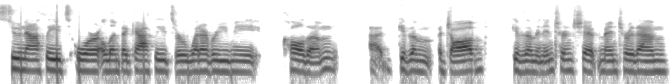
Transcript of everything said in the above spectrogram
student athletes or olympic athletes or whatever you may call them uh, give them a job, give them an internship, mentor them,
